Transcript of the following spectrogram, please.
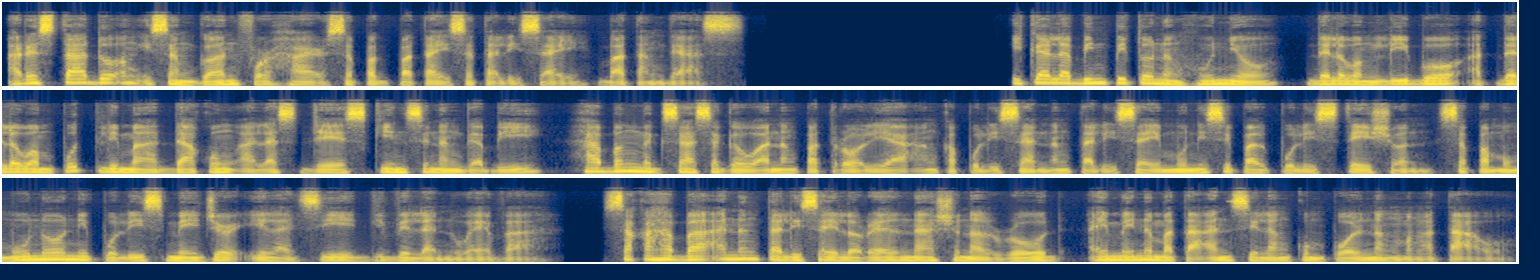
Arestado ang isang gun for hire sa pagpatay sa Talisay, Batangas. Ikalabing pito ng Hunyo, 2025 dakong alas 10.15 ng gabi, habang nagsasagawa ng patrolya ang kapulisan ng Talisay Municipal Police Station sa pamumuno ni Police Major Ilacy de Villanueva. Sa kahabaan ng Talisay Laurel National Road ay may namataan silang kumpol ng mga tao.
